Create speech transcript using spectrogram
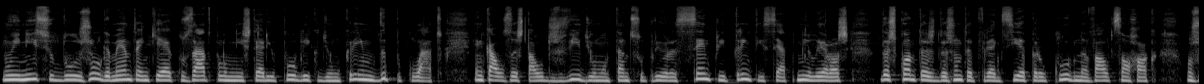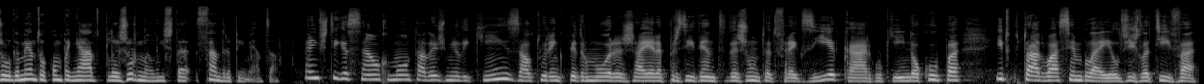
no início do julgamento em que é acusado pelo Ministério Público de um crime de peculato. Em causa está o desvio de um montante superior a 137 mil euros das contas da Junta de Freguesia para o Clube Naval de São Roque. Um julgamento acompanhado pela jornalista Sandra Pimenta. A investigação remonta a 2015, altura em que Pedro Moura já era presidente da Junta de Freguesia, cargo que ainda ocupa, e deputado à Assembleia Legislativa.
